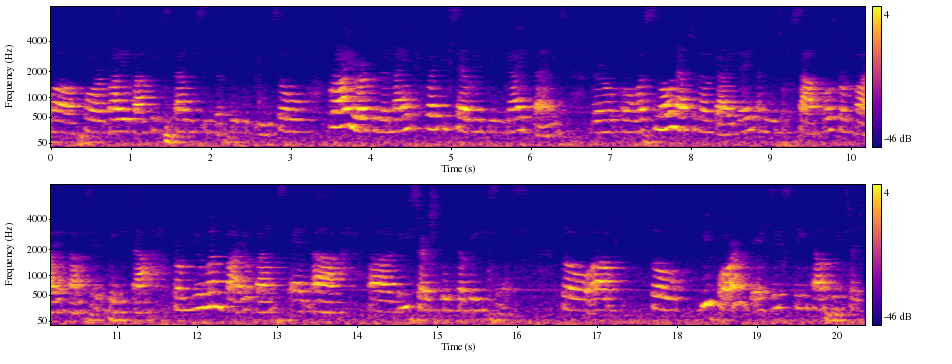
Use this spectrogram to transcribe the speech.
uh, for biobanking studies in the Philippines. So prior to the 2017 guidelines, there was no national guideline on use of samples from biobanks and data from human biobanks and uh, uh, research databases. So, uh, so before, the existing health research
